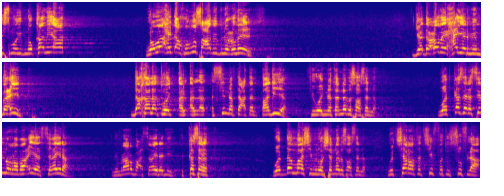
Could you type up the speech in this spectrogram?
اسمه ابن قمئة وواحد أخو مصعب بن عمير. جدعوه بحجر من بعيد. دخلت وج... السنة بتاعت الطاقية في وجنة النبي صلى الله عليه وسلم. واتكسر السن الرباعية الصغيرة نمرة أربعة الصغيرة دي اتكسرت. والدم ماشي من وش النبي صلى الله عليه وسلم. واتشرطت شفة السفلى.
